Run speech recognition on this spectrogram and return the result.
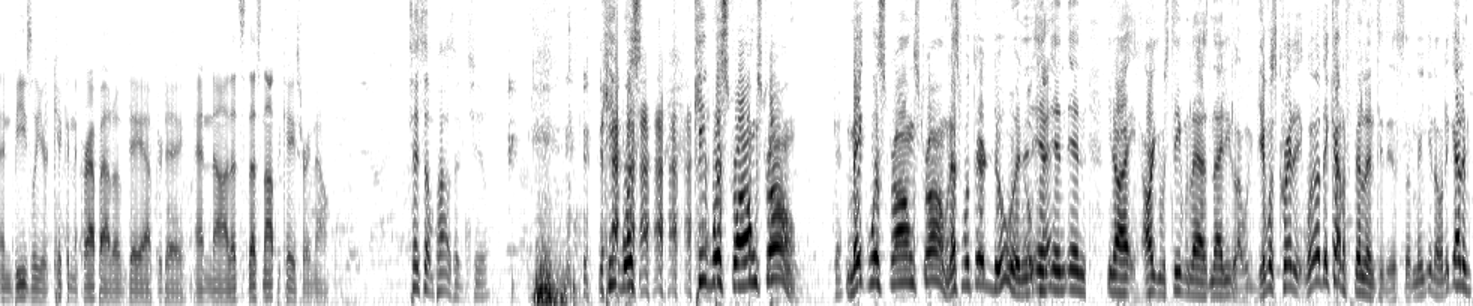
and Beasley are kicking the crap out of day after day? And uh, that's that's not the case right now. Say something positive, chill. keep what's keep what's strong strong. Okay. Make what's strong strong. That's what they're doing. And, Okay. and, and, and you know, I argued with Stephen last night. He's like, well, "Give us credit." Well, they kind of fell into this. I mean, you know, they got him.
